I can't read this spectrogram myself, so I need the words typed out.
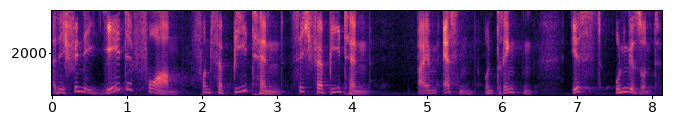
Also ich finde, jede Form von Verbieten, sich verbieten beim Essen und Trinken, ist ungesund.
